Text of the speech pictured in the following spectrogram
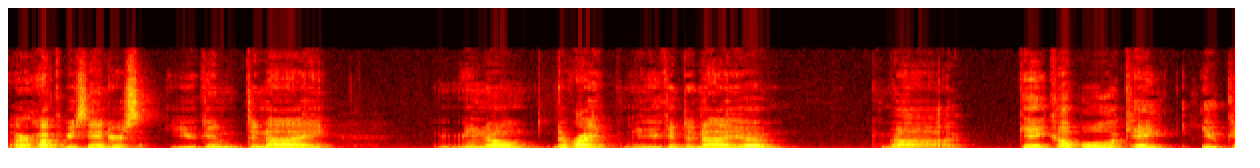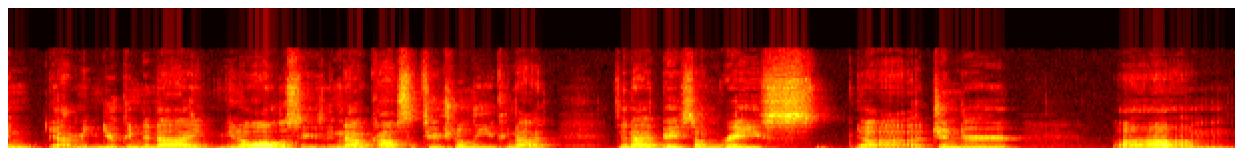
or Huckabee Sanders. You can deny, you know, the right. You can deny a uh, gay couple okay. You can, I mean, you can deny, you know, all those things. Now, constitutionally, you cannot deny based on race, uh, gender, um,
